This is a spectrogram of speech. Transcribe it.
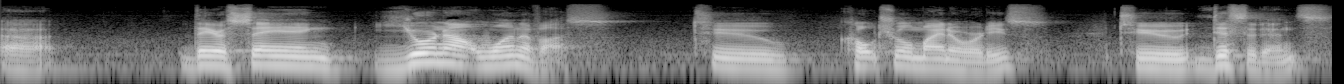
uh, they are saying, you're not one of us to cultural minorities, to dissidents.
